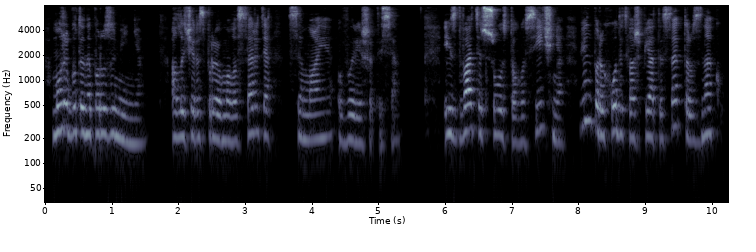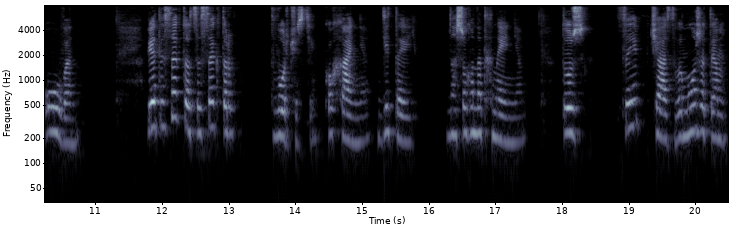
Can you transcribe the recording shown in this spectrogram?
Може бути непорозуміння, але через прояв милосердя все має вирішитися. І з 26 січня він переходить в ваш п'ятий сектор в знак Овен. П'ятий сектор це сектор творчості, кохання, дітей, нашого натхнення. Тож цей час ви можете,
